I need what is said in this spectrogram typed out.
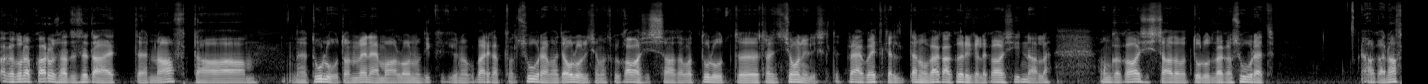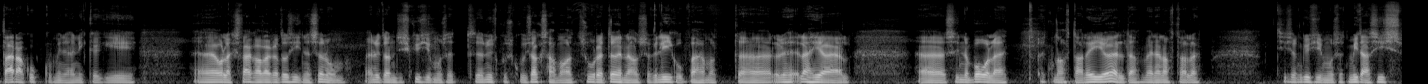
aga tuleb ka aru saada seda, et nafta tulud on Venemaal olnud ikkagi nagu märgatavalt suuremad ja olulisemad kui gaasist saadavad tulud äh, traditsiooniliselt, et praegu hetkel tänu väga kõrgele gaasi hinnale on ka gaasist saadavad tulud väga suured, aga nafta ärakukkumine on ikkagi äh, oleks väga-väga tõsine sõnum. Ja nüüd on siis küsimus, et nüüd, kus, kui Saksamaa suure tõenäosusega liigub vähemalt äh, lähiajal sinnapoole, et, et naftale ei öelda, Vene naftale, siis on küsimus, et mida siis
